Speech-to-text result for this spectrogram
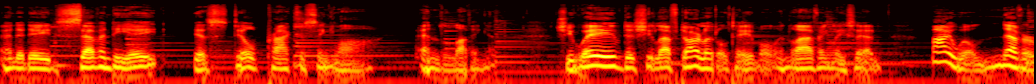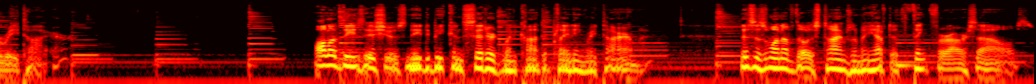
and at age 78 is still practicing law and loving it. She waved as she left our little table and laughingly said, I will never retire. All of these issues need to be considered when contemplating retirement. This is one of those times when we have to think for ourselves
